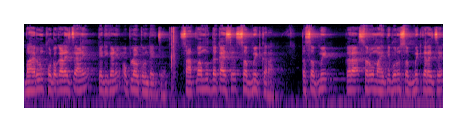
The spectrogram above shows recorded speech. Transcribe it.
बाहेरून फोटो काढायचे आणि त्या ठिकाणी अपलोड करून द्यायचे सातवा मुद्दा काय असेल? सबमिट करा. तर सबमिट करा सर्व माहिती भरून सबमिट करायचं आहे.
